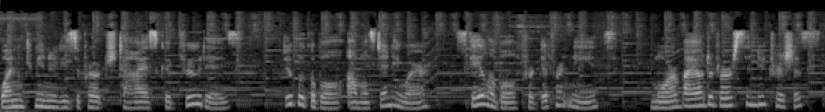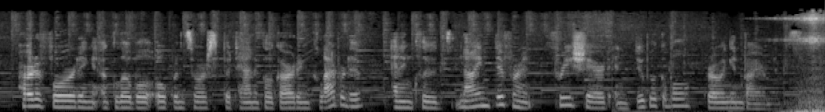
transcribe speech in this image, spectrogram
One Community's approach to highest good food is duplicable almost anywhere, scalable for different needs, more biodiverse and nutritious, part of forwarding a global open source botanical garden collaborative, and includes nine different free shared and duplicable growing environments.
